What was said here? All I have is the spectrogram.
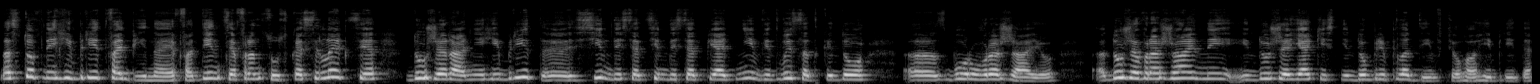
Наступний гібрид Фабіна F1 це французька селекція, дуже ранній гібрид, е, 70-75 днів від висадки до е, збору врожаю. Е, Дуже вражайні і дуже якісні добрі плоди в цього гібрида.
